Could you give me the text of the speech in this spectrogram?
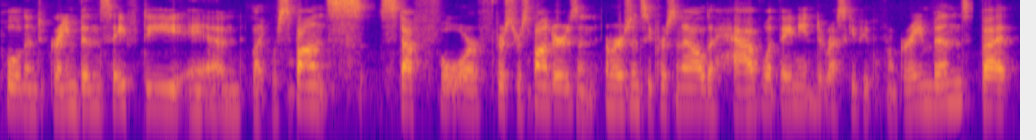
pulled into grain bin safety and like response stuff for first responders and emergency personnel to have what they need to rescue people from grain bins. But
